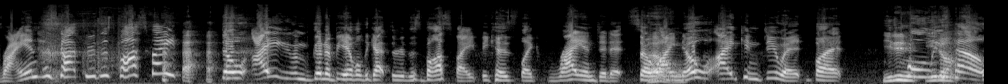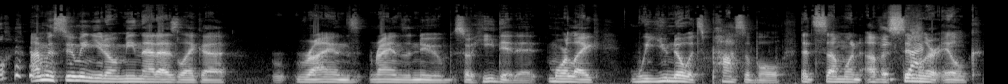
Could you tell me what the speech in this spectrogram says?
ryan has got through this boss fight so i am gonna be able to get through this boss fight because like ryan did it so i Oh. know i can do it but You didn't. holy you don't. hell I'm assuming you don't mean that as like a Ryan's Ryan's a noob, so he did it. More like we, you know, it's possible that someone of a similar ilk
